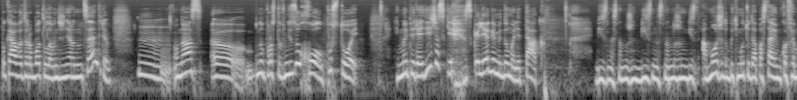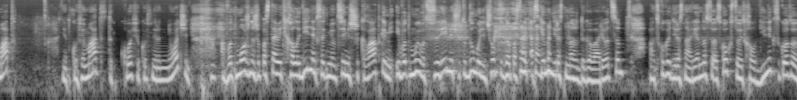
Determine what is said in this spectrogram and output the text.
пока вот работала в инженерном центре, у нас, э, ну, просто внизу холл пустой. И мы периодически с коллегами думали, так, бизнес, нам нужен бизнес, нам нужен бизнес. А может быть, мы туда поставим кофемат? Нет, кофемат, это кофе, кофе, наверное, не очень. А вот можно же поставить холодильник с этими вот всеми шоколадками. И вот мы вот все время что-то думали, что туда поставить. А с кем, интересно, надо договариваться? А сколько, интересно, аренда стоит? А сколько стоит холодильник? Сколько...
